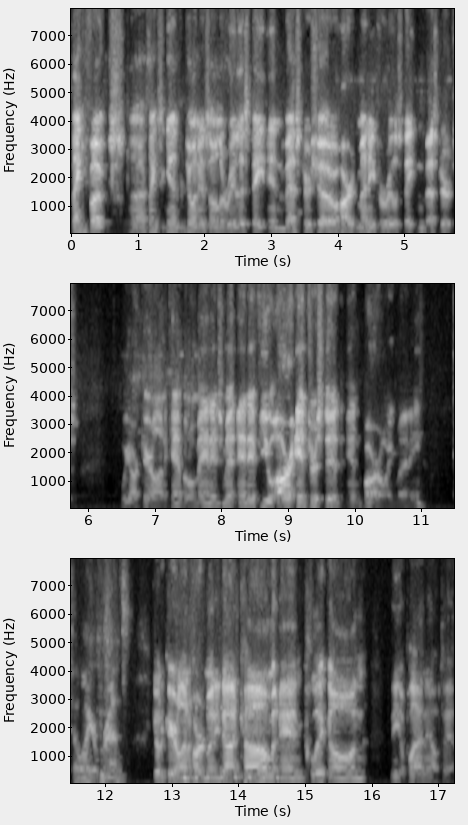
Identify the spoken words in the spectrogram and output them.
Thank you, folks. Uh, thanks again for joining us on the Real Estate Investor Show. Hard money for real estate investors. We are Carolina Capital Management, and if you are interested in borrowing money, Tell all your friends. go to carolinahardmoney.com and click on the Apply Now tab.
